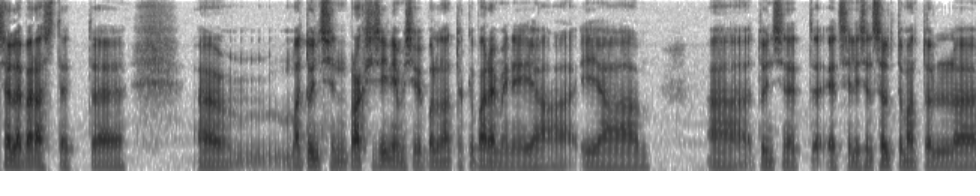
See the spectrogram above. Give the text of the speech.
sellepärast, et äh, äh, ma tundsin Praxise inimesi võib-olla natuke paremini ja, ja äh, tundsin, et, et sellisel sõltumatul äh,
